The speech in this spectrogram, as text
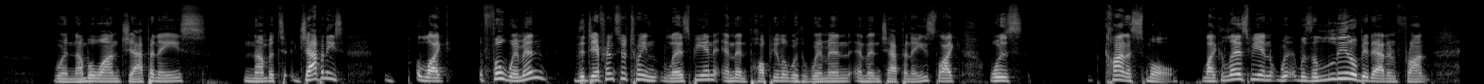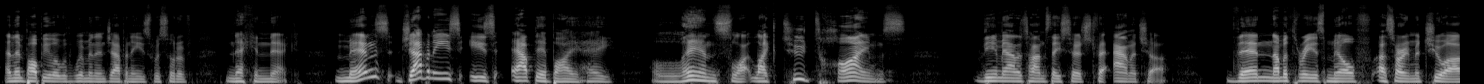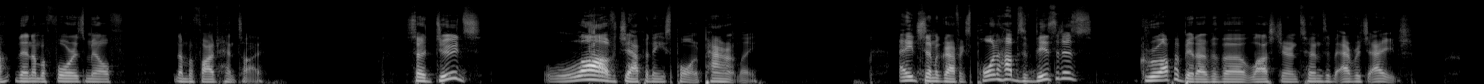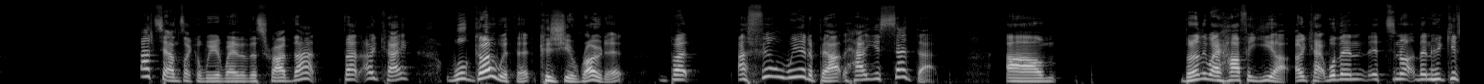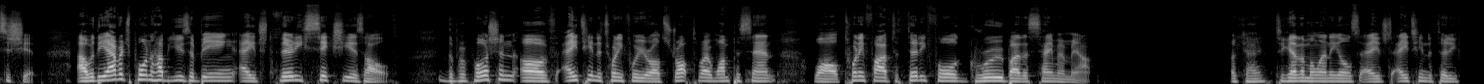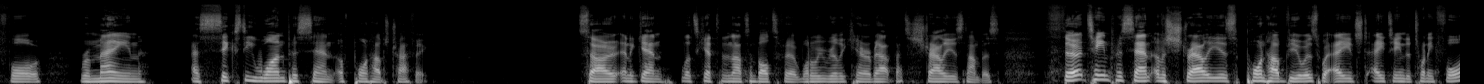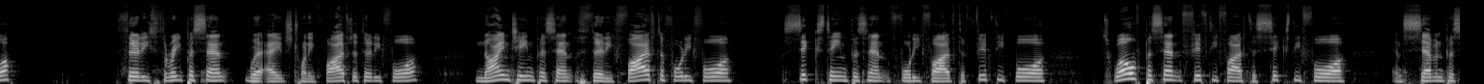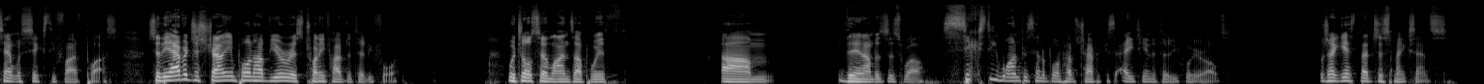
were number one, Japanese. Number two, Japanese, like for women, the difference between lesbian and then popular with women and then Japanese, like, was kind of small. Like lesbian w- was a little bit out in front, and then popular with women and Japanese were sort of neck and neck. Men's Japanese is out there by a landslide, like two times the amount of times they searched for amateur. Then number three is MILF, uh, sorry, mature. Then number four is MILF. Number five, hentai. So dudes love Japanese porn, apparently. Age demographics. Pornhub's visitors grew up a bit over the last year in terms of average age. That sounds like a weird way to describe that, but okay. We'll go with it because you wrote it, but I feel weird about how you said that. Um, but only by half a year. Okay, well then it's not. Then who gives a shit? Uh, with the average Pornhub user being aged 36 years old, the proportion of 18 to 24 year olds dropped by one percent, while 25 to 34 grew by the same amount. Okay, together millennials aged 18 to 34 remain as 61% of Pornhub's traffic. So, and again, let's get to the nuts and bolts of it. What do we really care about? That's Australia's numbers. 13% of Australia's Pornhub viewers were aged 18 to 24. 33% were aged 25 to 34. 19% 35 to 44. 16% 45 to 54. 12% 55 to 64. And 7% was 65 plus. So the average Australian Pornhub viewer is 25 to 34, which also lines up with um, their numbers as well. 61% of Pornhub's traffic is 18 to 34 year olds, which I guess that just makes sense.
